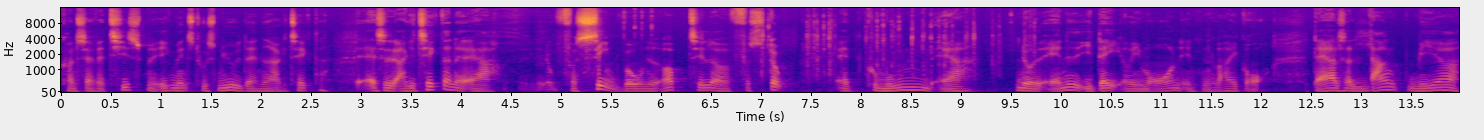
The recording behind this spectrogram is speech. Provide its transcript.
konservatisme, ikke mindst hos nyuddannede arkitekter. Altså, arkitekterne er for sent vågnet op til at forstå, at kommunen er noget andet i dag og i morgen, end den var i går. Der er altså langt mere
